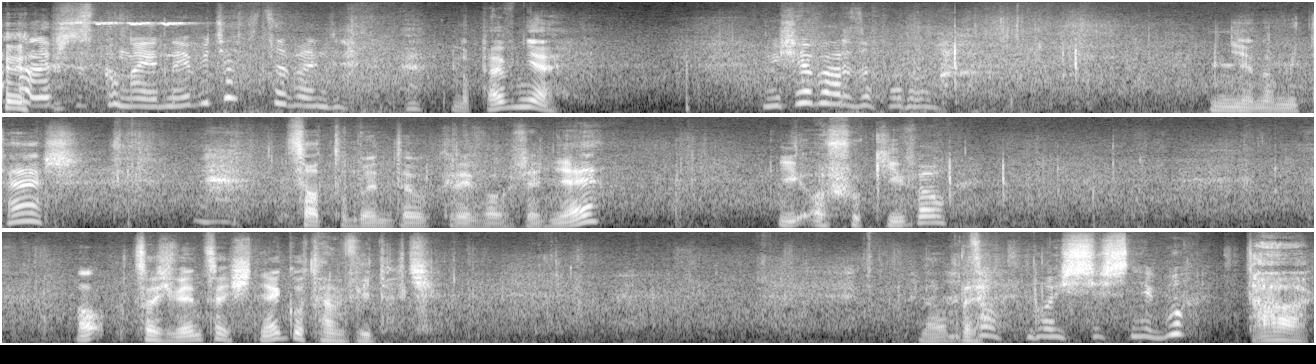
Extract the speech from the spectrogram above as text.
tak, ale wszystko na jednej wycieczce będzie. No pewnie. Mi się bardzo podoba. Nie no mi też. Co tu będę ukrywał, że nie? I oszukiwał? O, coś więcej śniegu tam widać. Dobra. Co, boisz się śniegu? Tak,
